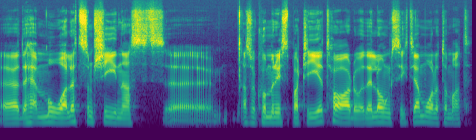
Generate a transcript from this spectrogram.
eh, det här målet som Kinas, eh, alltså kommunistpartiet har då, det långsiktiga målet om att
